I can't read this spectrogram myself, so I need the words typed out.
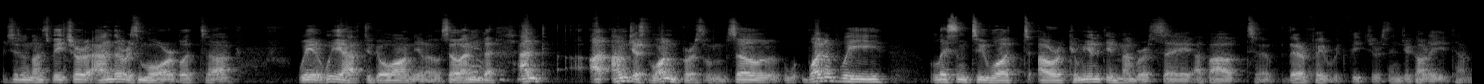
which is a nice feature. And there is more, but we we have to go on, you know. So and Yeah, uh, sure. and I, I'm just one person. So why don't we listen to what our community members say about uh, their favorite features in Jakarta EE10?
